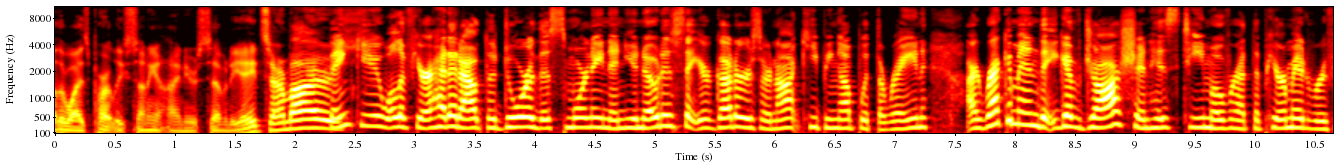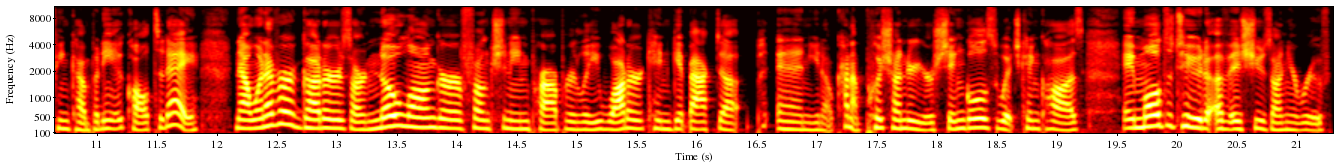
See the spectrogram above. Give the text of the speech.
Otherwise, partly sunny, a high near 78. Sarah Myers. Thank you. Well, if you're headed out the door this morning and you notice that your gutters are not keeping up with the rain, I recommend that you give Josh and his team over at the Pyramid Roofing Company a call today. Now, whenever gutters are no longer functioning properly, water can get backed up and, you know, kind of push under your shingles, which can cause a multitude of issues on your roof.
